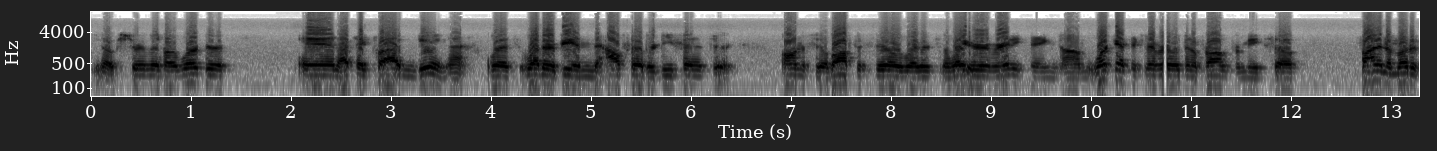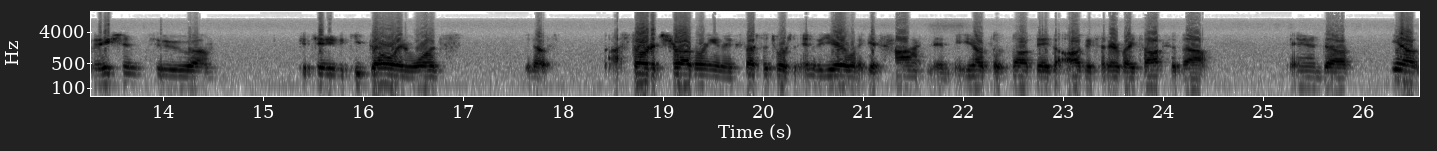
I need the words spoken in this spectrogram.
You know, extremely hard worker, and I take pride in doing that. With whether it be in the outfield or defense or on the field, off the field, whether it's in the weight room or anything, um, work ethic's never really been a problem for me. So finding a motivation to um, continue to keep going once you know I started struggling, and especially towards the end of the year when it gets hot, and you know those dog days of August that everybody talks about, and uh, you know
